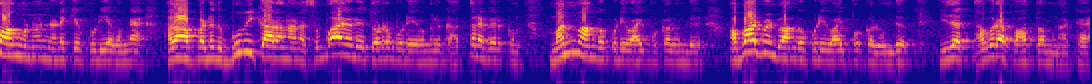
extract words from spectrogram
வாங்கணும்னு நினைக்கக்கூடியவங்க அதாகப்பட்டது பூமிக்காரனான செவ்வாயுடைய தொடர்புடையவங்களுக்கு அத்தனை பேருக்கும் மண் வாங்கக்கூடிய வாய்ப்புகள் உண்டு அபார்ட்மெண்ட் வாங்கக்கூடிய வாய்ப்புகள் உண்டு. இதை தவிர பார்த்தோம்னாக்க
